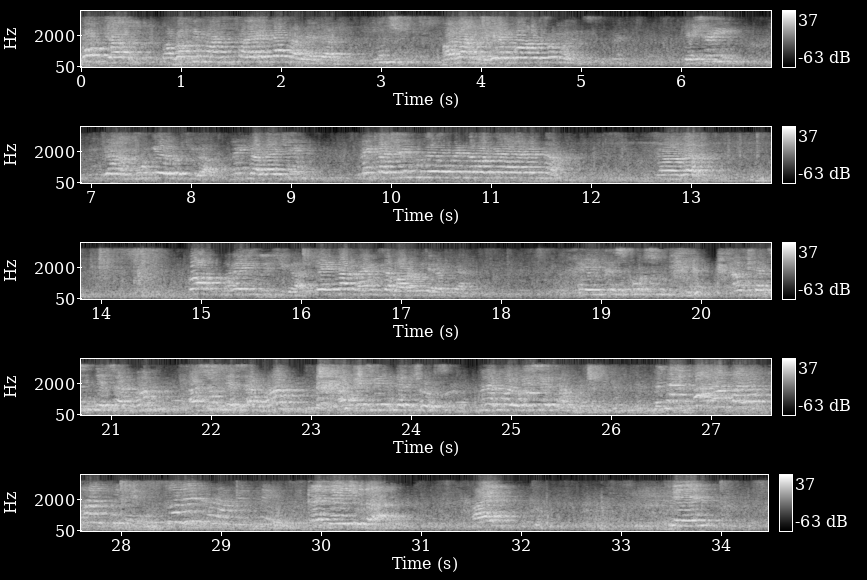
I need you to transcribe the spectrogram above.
वो girl probably wants to try a camera मला मेयर product केशरी किंवा अंकुके रुचिका मी कदाची मी कशी तुझे मोमेंट बघायला आहे ना कळलं बाप बरेच रुचिका ते एका मॅमचा बारा तेरा Хеликас консултия. Автотин де сарма, асул де сарма, автотин де чорс. Мен апар весе там. Мен апар апар апар кене. Солен 来这个的，来，天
